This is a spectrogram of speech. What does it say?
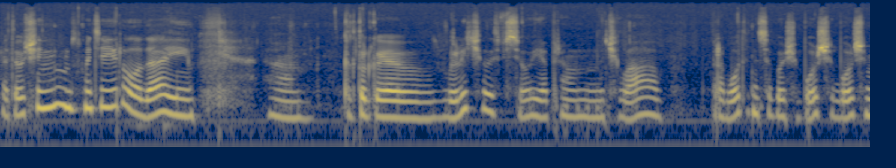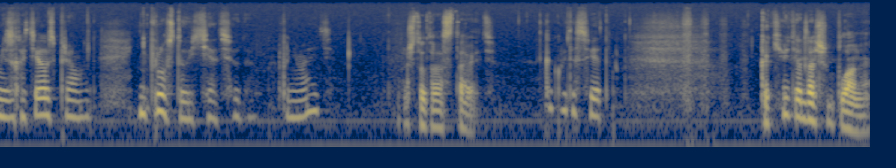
Это очень смотивировало, да, и а, как только я вылечилась, все, я прям начала работать над собой еще больше и больше. Мне захотелось прям не просто уйти отсюда, понимаете? Что-то оставить. Какой-то свет. Какие у тебя дальше планы?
